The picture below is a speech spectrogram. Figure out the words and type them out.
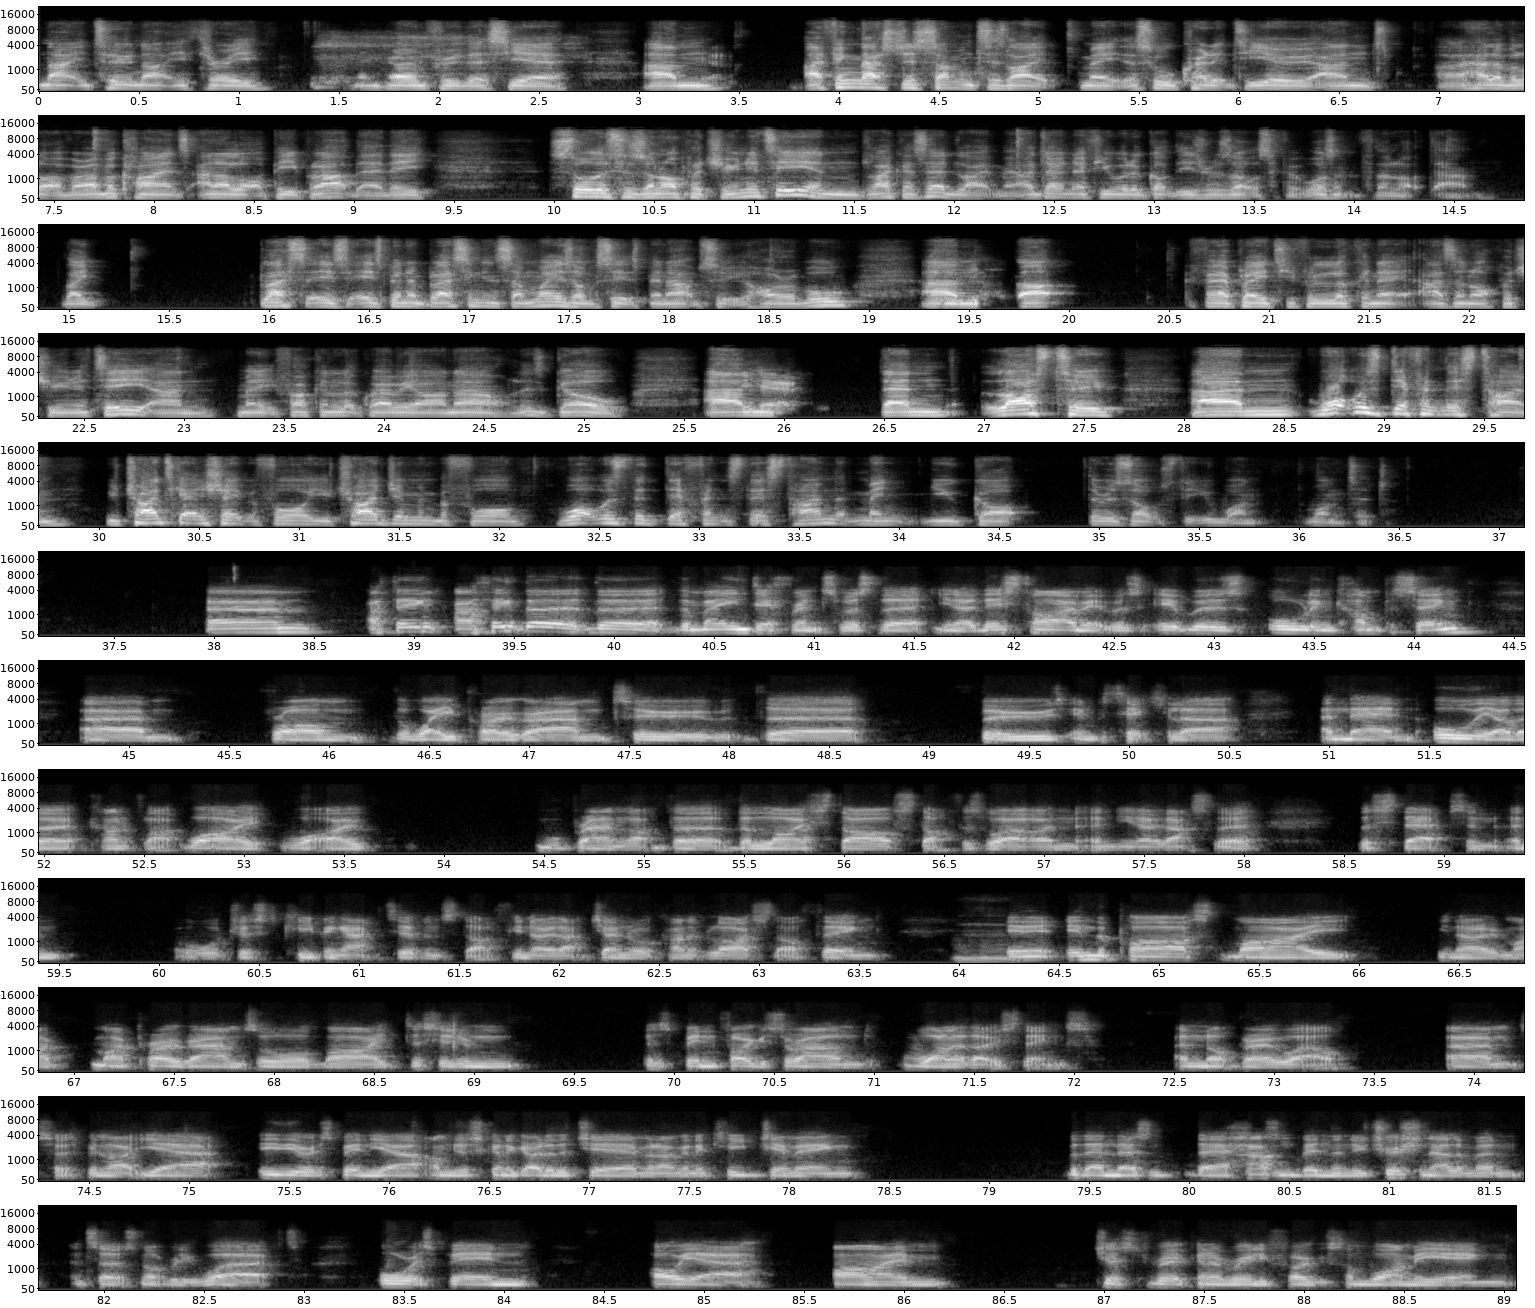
92 93 and going through this year um Yeah. i think that's just something to like mate that's all credit to you and a hell of a lot of our other clients and a lot of people out there they saw this as an opportunity. And like i said like mate, i don't know if you would have got these results if it wasn't for the lockdown. Like bless it's, it's been a blessing in some ways. Obviously it's been absolutely horrible. Um but fair play to you for looking at it as an opportunity. And mate fucking look where we are now. Let's go. Um yeah. then last two, um, what was different this time? You tried to get in shape before, you tried gymming before. What was the difference this time that meant you got the results that you want wanted? Um, I think I think the the the main difference was that you know this time it was it was all encompassing, um, from the weight program to the food in particular, and then all the other kind of like what I what I will brand like the the lifestyle stuff as well, and and you know that's the the steps and and or just keeping active and stuff. You know that general kind of lifestyle thing Mhm. in, in the past my you know my my programs or my decision has been focused around one of those things and not very well um, so it's been like yeah either it's been yeah i'm just going to go to the gym and i'm going to keep gymming but then there's there hasn't been the nutrition element and so it's not really worked or it's been oh yeah i'm just re- going to really focus on what i'm eating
